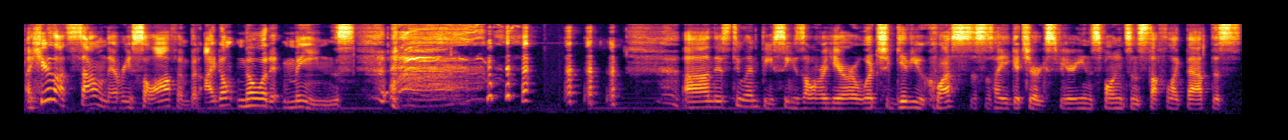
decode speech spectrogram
I hear that sound every so often, but I don't know what it means. Uh, there's two NPCs over here which give you quests. This is how you get your experience points and stuff like that. This,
